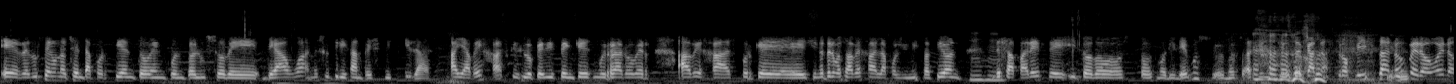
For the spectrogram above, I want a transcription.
eh, reducen un 80% en cuanto al uso de, de agua, no se utilizan pesticidas, hay abejas, que es lo que dicen que es muy raro ver abejas, porque si no tenemos abejas la polinización desaparece y todos todos moriremos. Así no ser catastrofista, ¿no? Pero bueno,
